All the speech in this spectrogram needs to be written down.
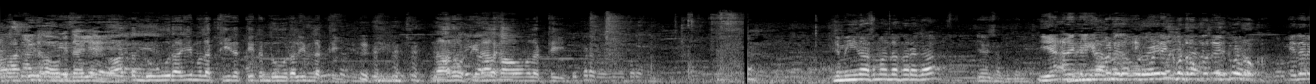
ਬਾਕੀ ਦਿਖਾਓ ਕਿੱਦਾਂ ਲਿਆਏ ਆ ਤੰਦੂਰ ਆ ਜੀ ਮਲੱਠੀ ਰੱਤੀ ਤੰਦੂਰ ਵਾਲੀ ਮਲੱਠੀ ਨਾ ਰੋਟੀ ਨਾਲ ਖਾਓ ਮਲੱਠੀ ਜ਼ਮੀਨ ਆਸਮਾਨ ਦਾ ਫਰਕ ਆ ये सर ये अरे एक मिनट एक मिनट एक मिनट रुको एक मिनट रुको इधर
